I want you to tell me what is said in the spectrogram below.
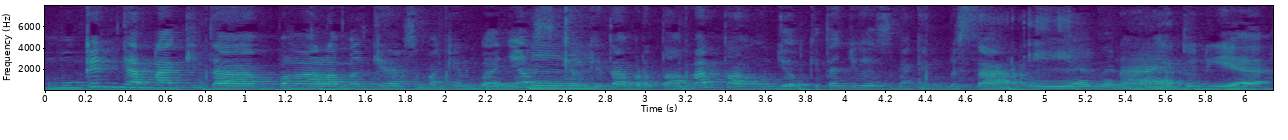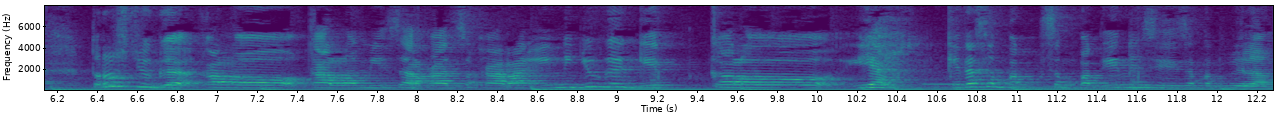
mungkin karena kita pengalaman kita semakin banyak skill kita bertambah tanggung jawab kita juga semakin besar Hmm. Iya, benar. nah itu dia terus juga kalau kalau misalkan sekarang ini juga gitu kalau ya kita sempat sempat ini sih sempat bilang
